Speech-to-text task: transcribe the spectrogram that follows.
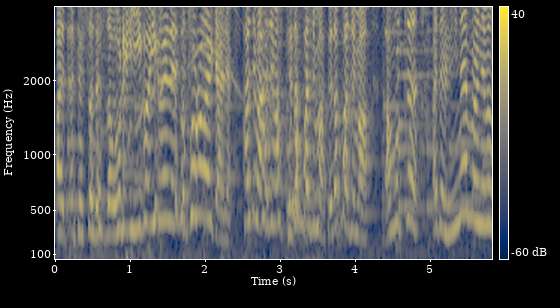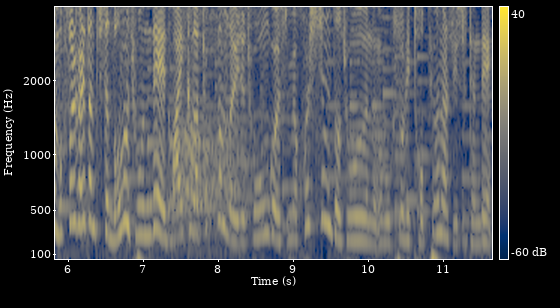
아 됐어 됐어. 우리 이거 이거에 대해서 토론할 게 아니야. 하지마 하지마. 대답하지마 대답하지마. 아무튼 아 근데 리네블님은 목소리가 일단 진짜 너무 좋은데 마이크가 조금 더 이제 좋은 거였으면 훨씬 더 좋은 목소리 더 표현할 수 있을 텐데.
